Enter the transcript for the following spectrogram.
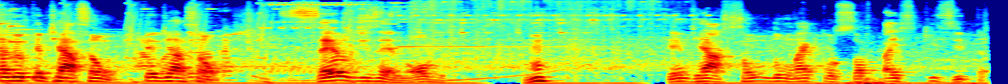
Cadê o tempo de reação? Tempo de reação. 0,19. Hum. Tempo de reação do Microsoft tá esquisita.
